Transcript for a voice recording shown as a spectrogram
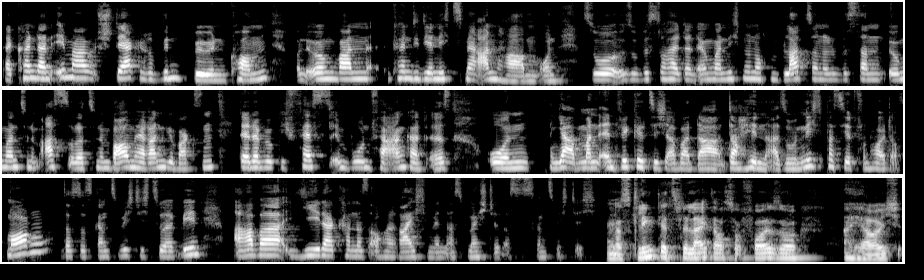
da können dann immer stärkere Windböen kommen und irgendwann können die dir nichts mehr anhaben. Und so so bist du halt dann irgendwann nicht nur noch ein Blatt, sondern du bist dann irgendwann zu einem Ast oder zu einem Baum herangewachsen, der da wirklich fest im Boden verankert ist. Und ja, man entwickelt sich aber da dahin. Also nichts passiert von heute auf morgen. Das ist ganz wichtig zu erwähnen. Aber jeder kann das auch erreichen, wenn das möchte. Das ist ganz wichtig. Und das klingt jetzt vielleicht auch so voll so, ah ja, ich,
